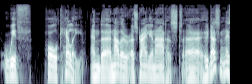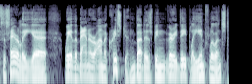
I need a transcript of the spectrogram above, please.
with Paul Kelly and uh, another Australian artist uh, who doesn't necessarily wear the banner "I'm a Christian," but has been very deeply influenced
